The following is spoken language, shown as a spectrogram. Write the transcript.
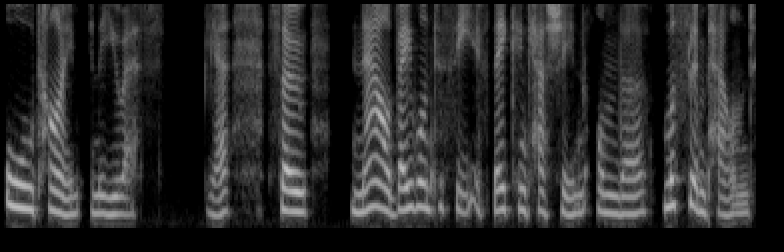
all time in the US. Yeah. So now they want to see if they can cash in on the Muslim pound,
